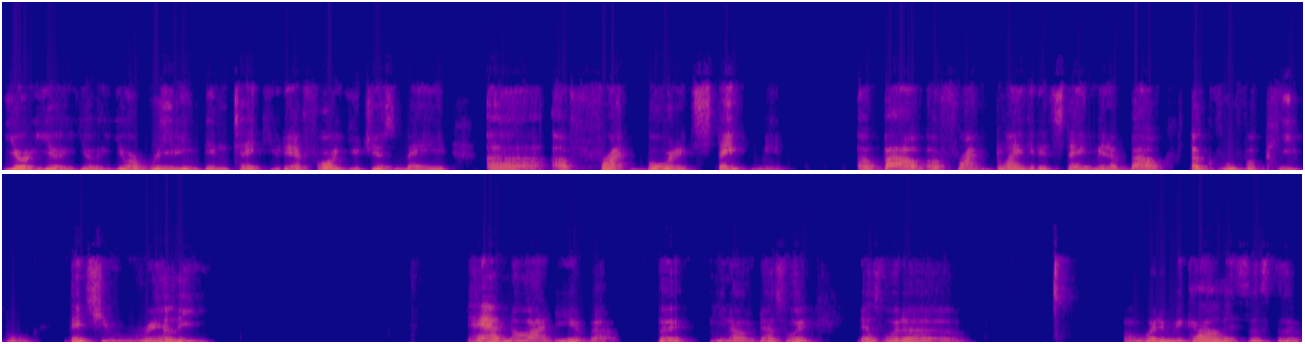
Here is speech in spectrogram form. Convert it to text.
your your your your reading didn't take you there for. You just made uh, a front boarded statement about a front blanketed statement about a group of people that you really have no idea about. But you know that's what that's what uh what do we call it, sister?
